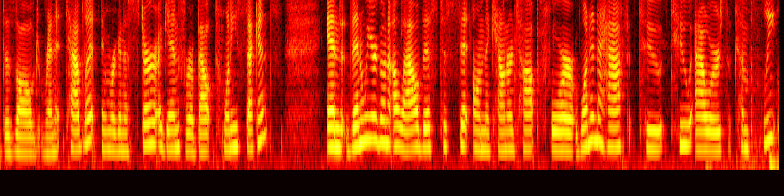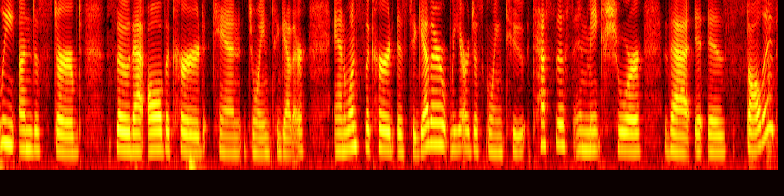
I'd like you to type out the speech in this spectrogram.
dissolved rennet tablet and we're going to stir again for about 20 seconds. And then we are going to allow this to sit on the countertop for one and a half to two hours completely undisturbed so that all the curd can join together. And once the curd is together, we are just going to test this and make sure that it is solid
